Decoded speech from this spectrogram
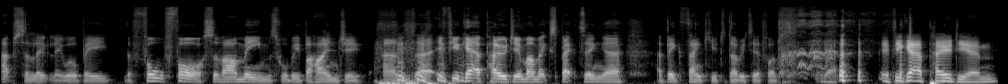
Absolutely, we'll be the full force of our memes will be behind you, and uh, if you get a podium, I'm expecting a, a big thank you to WTF1. yeah, if you get a podium,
